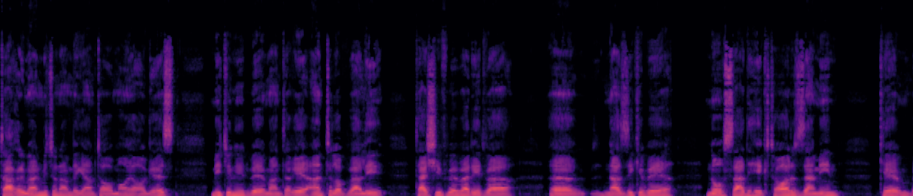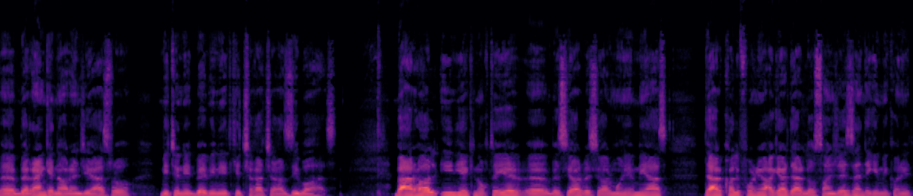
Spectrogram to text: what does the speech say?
تقریبا می‌تونم بگم تا ماه آگست می‌تونید به منطقه انتلوپ ولی تشریف ببرید و نزدیک به 900 هکتار زمین که به رنگ نارنجی هست رو می‌تونید ببینید که چقدر چقدر زیبا هست. به حال این یک نقطه بسیار بسیار مهمی است. در کالیفرنیا اگر در لس آنجلس زندگی می‌کنید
